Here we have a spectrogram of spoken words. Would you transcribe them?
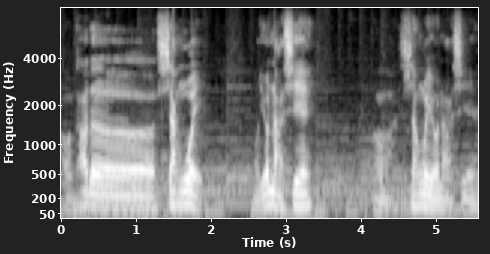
哦，它的香味，哦，有哪些？啊，香味有哪些？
